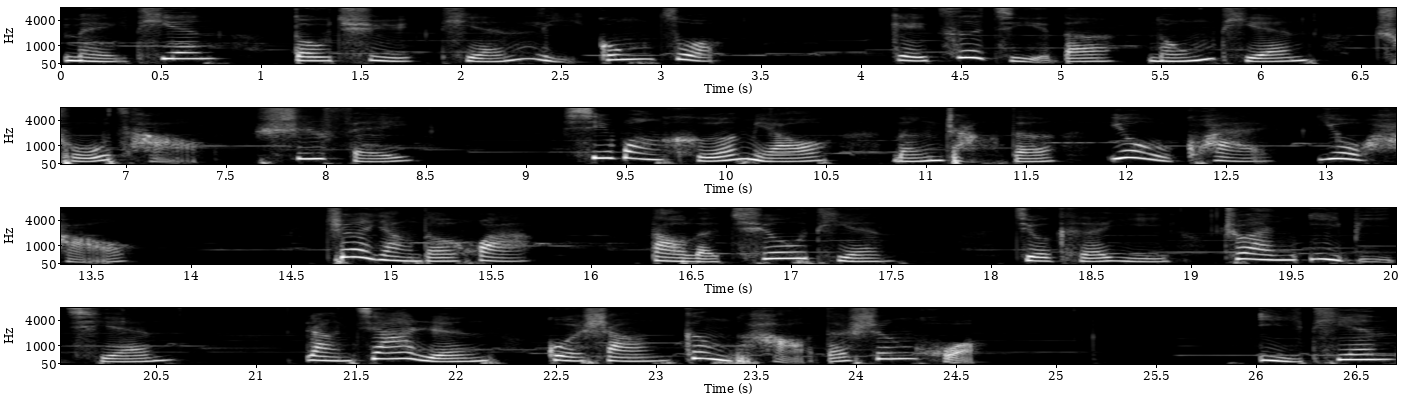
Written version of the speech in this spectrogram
每天都去田里工作。给自己的农田除草、施肥，希望禾苗能长得又快又好。这样的话，到了秋天，就可以赚一笔钱，让家人过上更好的生活。一天，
